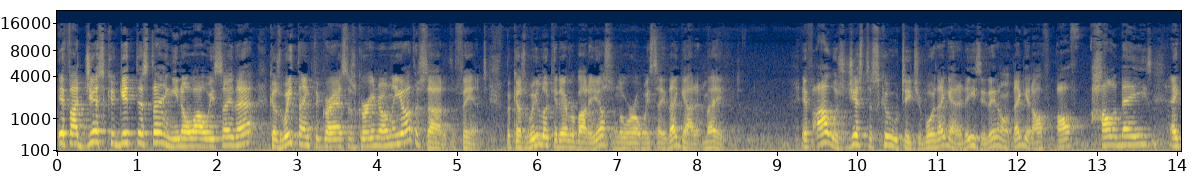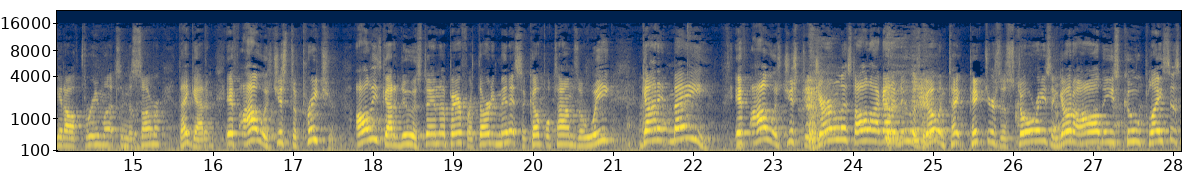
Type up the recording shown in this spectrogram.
if I just could get this thing, you know why we say that? Because we think the grass is greener on the other side of the fence. Because we look at everybody else in the world and we say, they got it made. If I was just a school teacher, boy, they got it easy. They don't. They get off off holidays. They get off three months in the summer. They got it. If I was just a preacher, all he's got to do is stand up there for thirty minutes a couple times a week. Got it made. If I was just a journalist, all I got to do is go and take pictures of stories and go to all these cool places.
